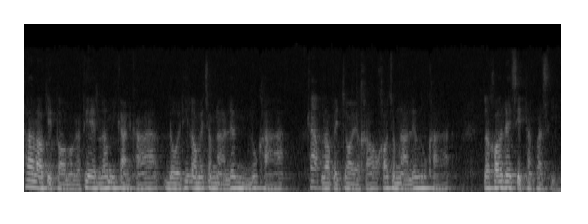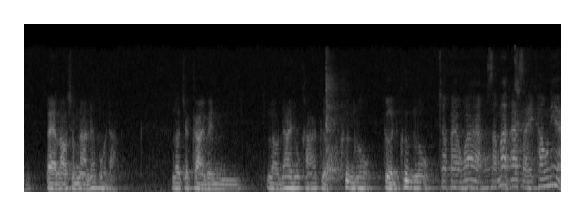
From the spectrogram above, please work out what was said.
ถ้าเราติดต่อบางประเทศแล้วมีการค้าโดยที่เราไม่ชำนาญเรื่องลูกค้าครับ เราไปจอยกับเขาเขาชำนาญเรื่องลูกค้า แล้วเขาได้สิทธิ์ทางภาษี แต่เราชำนาญเรื่องโปรดักต์เราจะกลายเป็นเราได้ลูกค้าเกือบครึ่งโลก เกินครึ่งโลก จะแปลว่าสามารถอาศัยเขาเนี่ย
